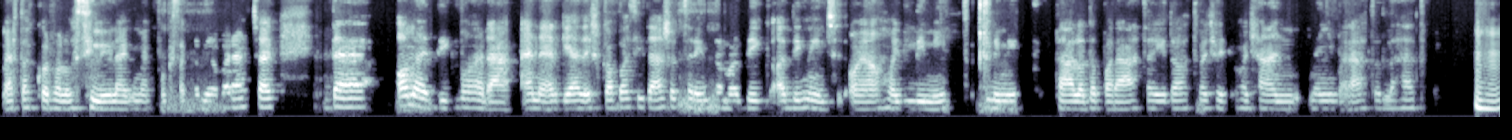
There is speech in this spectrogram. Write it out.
mert akkor valószínűleg meg fog szakadni a barátság, de ameddig van rá energiád és kapacitásod, szerintem addig, addig nincs olyan, hogy limit, limitálod a barátaidat, vagy hogy, hogy hány, mennyi barátod lehet. Uh-huh.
